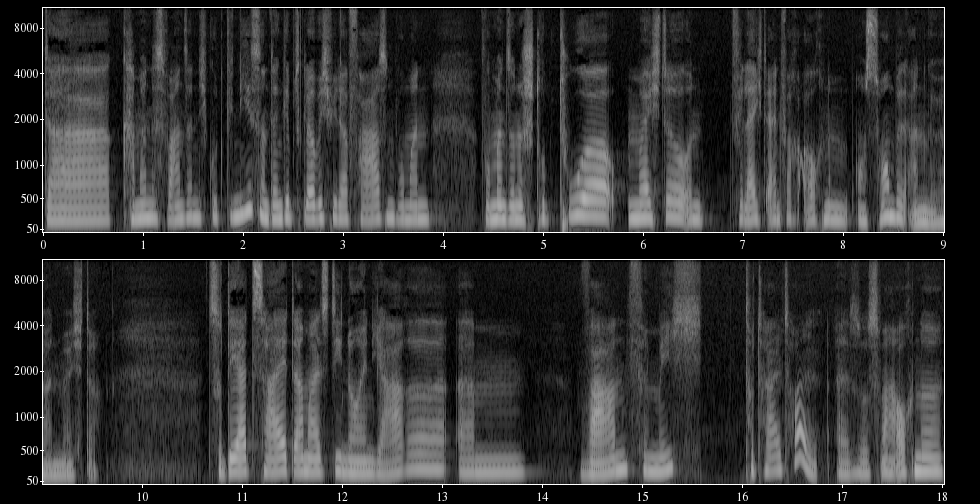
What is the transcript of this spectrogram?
da kann man es wahnsinnig gut genießen. Und dann gibt es, glaube ich, wieder Phasen, wo man, wo man so eine Struktur möchte und vielleicht einfach auch einem Ensemble angehören möchte. Zu der Zeit, damals die neun Jahre, ähm, waren für mich total toll. Also es war auch eine,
